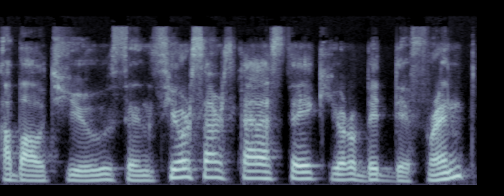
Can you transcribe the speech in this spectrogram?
about you, since you're sarcastic, you're a bit different,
